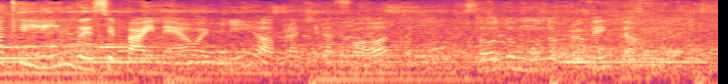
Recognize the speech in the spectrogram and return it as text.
Só que lindo esse painel aqui, ó, para tirar foto. Todo mundo aproveitando.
